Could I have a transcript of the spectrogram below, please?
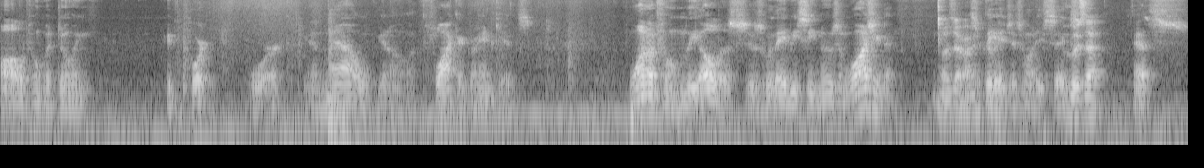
all of whom are doing important work, and now you know a flock of grandkids. One of whom, the oldest, is with ABC News in Washington Was that at right? the age of 26. Who's that? That's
